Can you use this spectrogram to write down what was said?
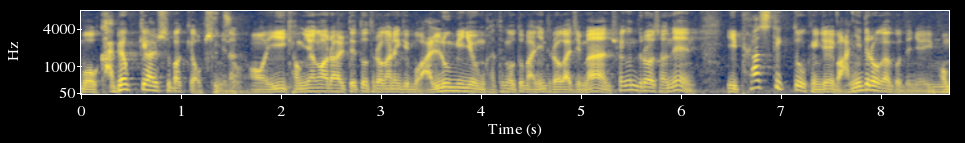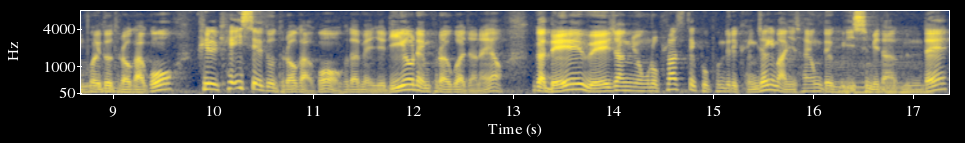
뭐 가볍게 할 수밖에 없습니다. 그쵸. 어, 이 경량화를 할 때 또 들어가는 게 뭐 알루미늄 같은 것도 많이 들어가지만 최근 들어서는 이 플라스틱도 굉장히 많이 들어가거든요. 이 범퍼에도 들어가고 휠 케이스에도 들어가고 그다음에 이제 리어 램프라고 하잖아요. 그러니까 내외장용으로 플라스틱 부품들이 굉장히 많이 사용되고 있습니다. 근데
